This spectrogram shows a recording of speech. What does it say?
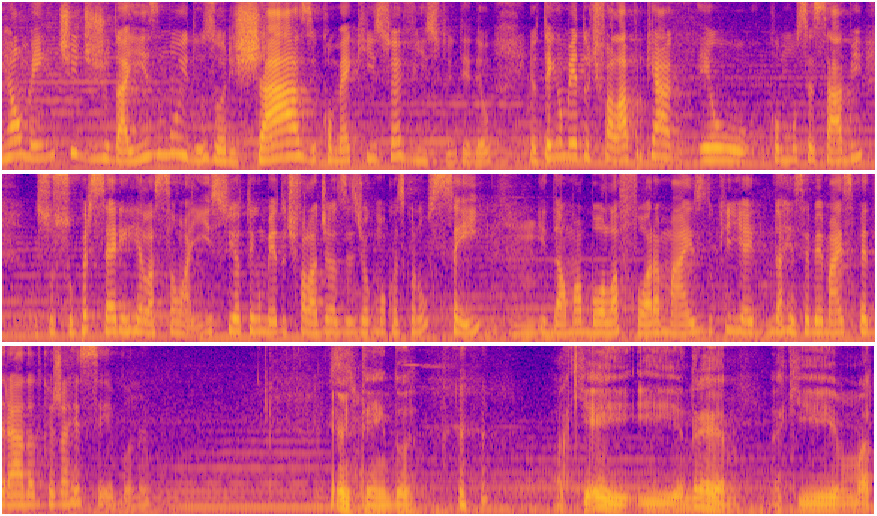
realmente de judaísmo e dos orixás e como é que isso é visto, entendeu? Eu tenho medo de falar porque eu, como você sabe, eu sou super séria em relação a isso e eu tenho medo de falar, de, às vezes, de alguma coisa que eu não sei uhum. e dar uma bola fora mais do que ainda receber mais pedrada do que eu já recebo, né? Eu entendo. Ok, e André, aqui uma,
